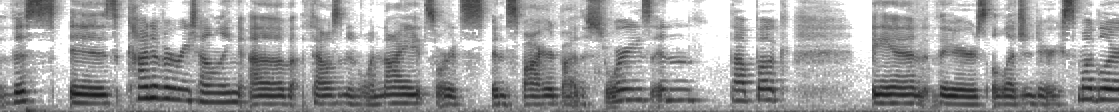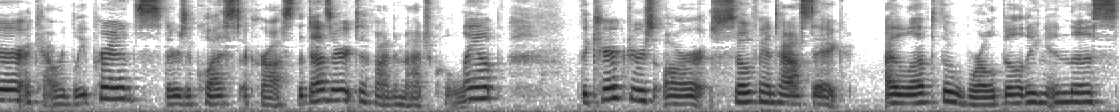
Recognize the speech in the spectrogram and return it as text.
this is kind of a retelling of Thousand and One Nights, or it's inspired by the stories in that book. And there's a legendary smuggler, a cowardly prince, there's a quest across the desert to find a magical lamp. The characters are so fantastic. I loved the world building in this,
